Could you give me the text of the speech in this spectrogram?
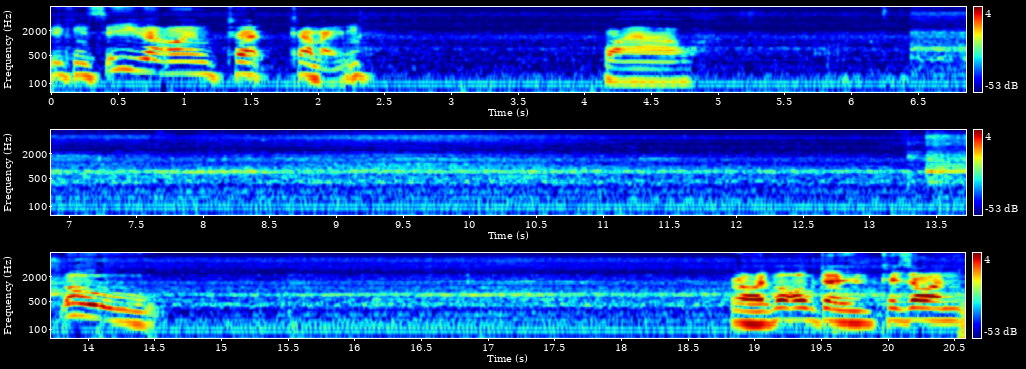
You can see that I'm coming. Wow. Whoa! Right, what I'll do, because I'm,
